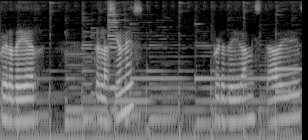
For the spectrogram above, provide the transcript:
perder relaciones, perder amistades,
